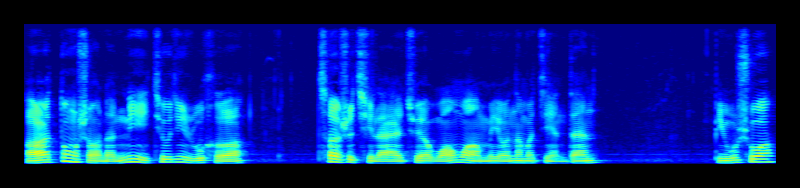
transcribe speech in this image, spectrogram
而动手能力究竟如何，测试起来却往往没有那么简单。比如说，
